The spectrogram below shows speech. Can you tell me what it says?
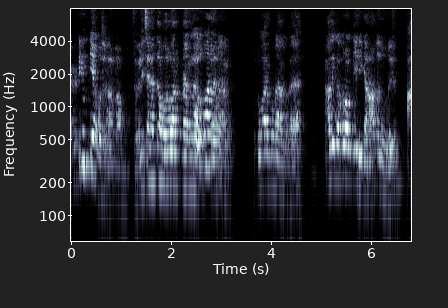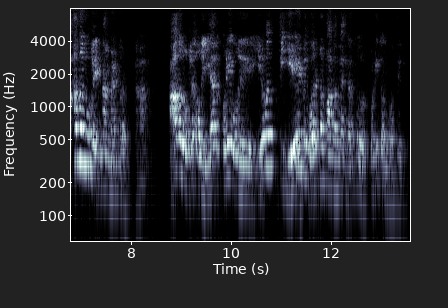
கண்டினியூட்டியா வருது ஆமா ஆமா இப்ப வெளிச்சனத்தான் ஒரு வாரம் கூட ஆகல. ஒரு வாரம் கூட ஆகல. ஒரு வாரம் கூட ஆகல அதுக்கப்புறம் வந்து இன்னைக்கு ஆதனூர் ஆதனூர்ல என்ன மேட்டர் ஆதனூர்ல ஒரு ஏறக்குறைய ஒரு இருபத்தி ஏழு வருடமாகவே அங்க இருந்து ஒரு கொடிக்கம் வந்து இருக்கு.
